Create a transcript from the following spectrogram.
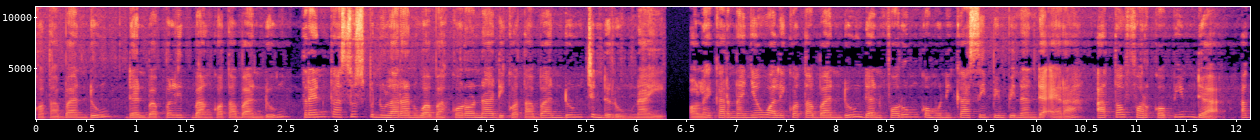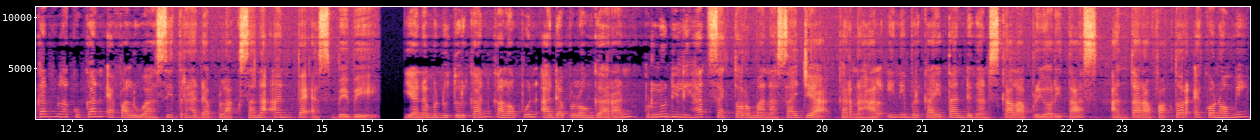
Kota Bandung dan Bapelitbang Kota Bandung, tren kasus penularan wabah corona di Kota Bandung cenderung naik. Oleh karenanya Wali Kota Bandung dan Forum Komunikasi Pimpinan Daerah atau Forkopimda akan melakukan evaluasi terhadap pelaksanaan PSBB. Yana menuturkan kalaupun ada pelonggaran, perlu dilihat sektor mana saja karena hal ini berkaitan dengan skala prioritas antara faktor ekonomi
